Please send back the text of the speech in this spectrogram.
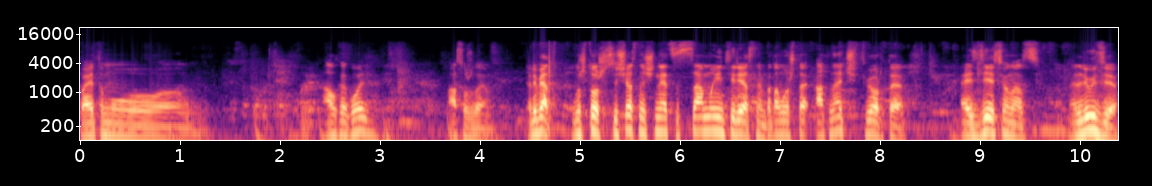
поэтому э, алкоголь осуждаем. Ребят, ну что ж, сейчас начинается самое интересное, потому что одна четвертая. А Здесь у нас люди,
